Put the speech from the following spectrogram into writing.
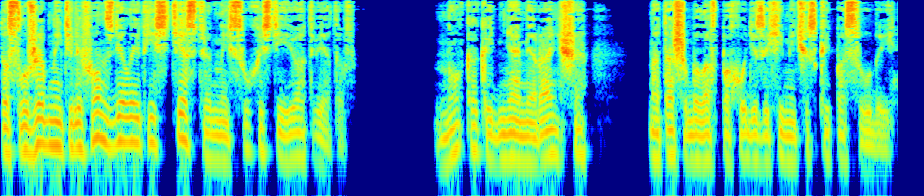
то служебный телефон сделает естественной сухость ее ответов. Но, как и днями раньше, — Наташа была в походе за химической посудой.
